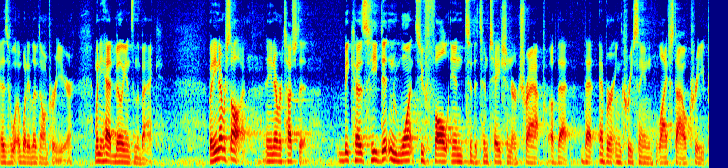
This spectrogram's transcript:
is what he lived on per year when he had millions in the bank. But he never saw it and he never touched it because he didn't want to fall into the temptation or trap of that, that ever increasing lifestyle creep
